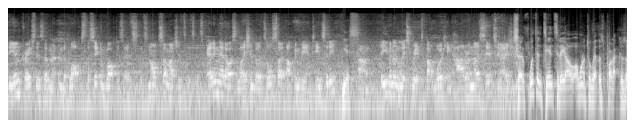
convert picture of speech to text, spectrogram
the increase is in the, in the blocks. The second block is it's, it's not so much it's, it's, it's adding that isolation, but it's also upping the intensity. Yes. Um, even in less reps, but working harder in those sets. You know, as you So with intensity, I, I want to talk about this product because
